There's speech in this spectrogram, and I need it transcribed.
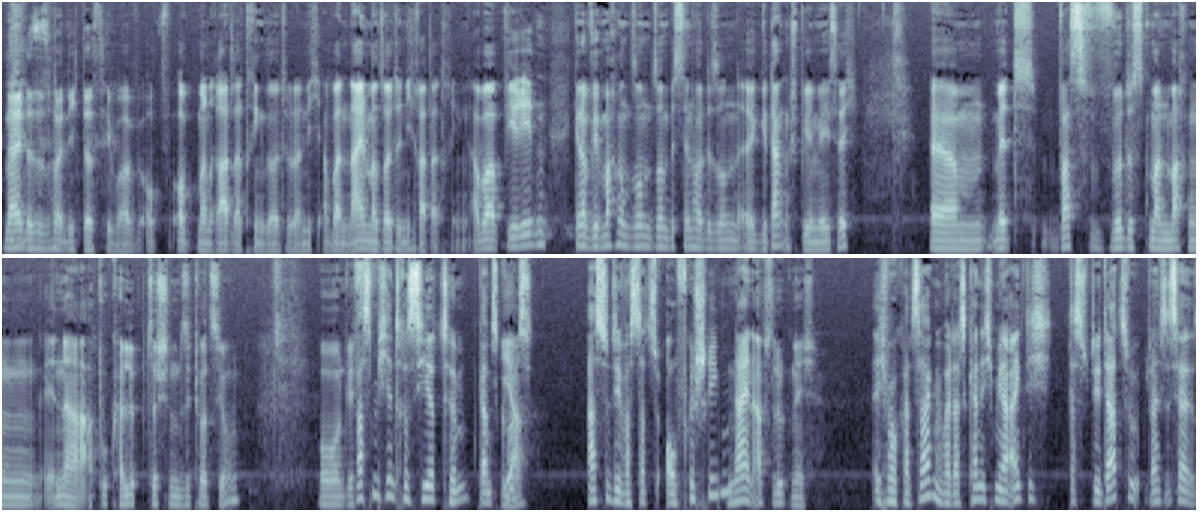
Nein, das ist heute nicht das Thema, ob, ob man Radler trinken sollte oder nicht. Aber nein, man sollte nicht Radler trinken. Aber wir reden, genau, wir machen so, ein- so ein bisschen heute so ein äh, Gedankenspiel mäßig. Ähm, mit was würdest man machen in einer apokalyptischen Situation? Und wir was mich interessiert, Tim, ganz kurz. Ja. Hast du dir was dazu aufgeschrieben? Nein, absolut nicht. Ich wollte gerade sagen, weil das kann ich mir eigentlich, dass du dir dazu, das ist ja ein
